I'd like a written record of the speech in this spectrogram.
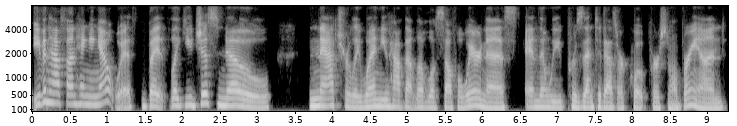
even have fun hanging out with but like you just know naturally when you have that level of self-awareness and then we present it as our quote personal brand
